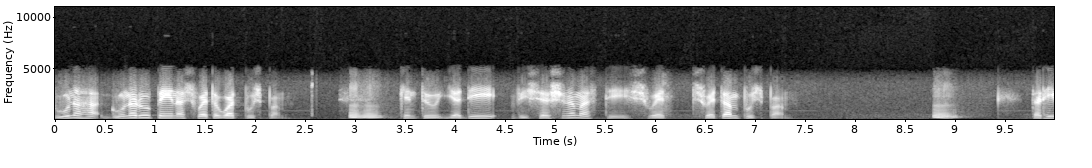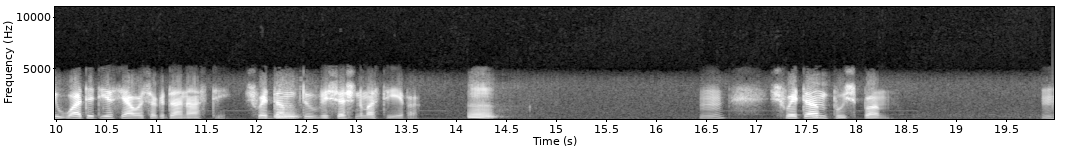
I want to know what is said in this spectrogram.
गुणः गुणरूपेण श्वेतवत् पुष्पं हम्म. किन्तु यदि विशेषणमस्ति श्वे श्वेतं पुष्पं हम्म. तर्हि वत् इत्यस्य आवश्यकता नास्ति श्वेतं हम्म। तु विशेषणमस्ति एव। हम्म. हम्म? श्वेतं पुष्पं हम्म?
